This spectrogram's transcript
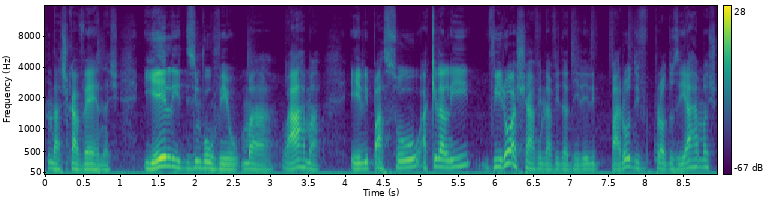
nas cavernas e ele desenvolveu uma arma, ele passou, aquilo ali virou a chave na vida dele. Ele parou de produzir armas,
